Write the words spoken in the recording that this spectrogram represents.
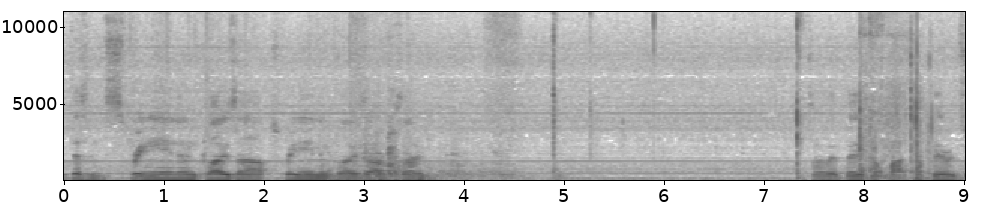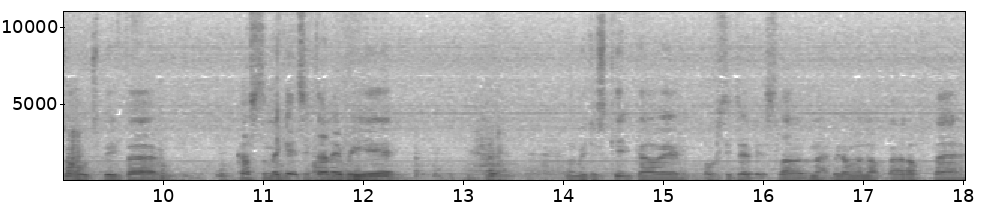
it doesn't spring in and close up, spring in and close up. So, so there's not much up here at all. To be fair, customer gets it done every year. Let me just keep going. Obviously do a bit slower than that. We don't want to knock that off there.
